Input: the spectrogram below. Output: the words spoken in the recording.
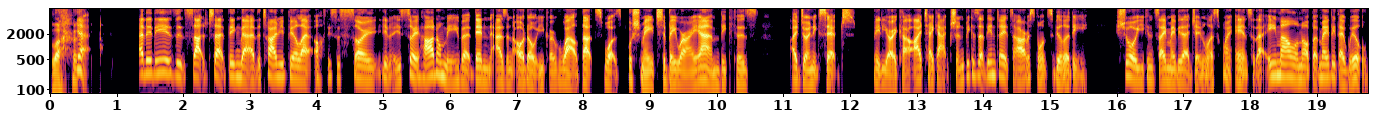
Like, yeah. And it is, it's such that thing that at the time you feel like, oh, this is so, you know, it's so hard on me. But then as an adult, you go, wow, that's what's pushed me to be where I am because I don't accept mediocre. I take action because at the end of the day, it's our responsibility sure, you can say maybe that journalist won't answer that email or not, but maybe they will.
